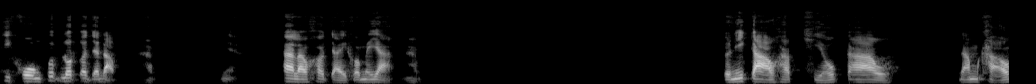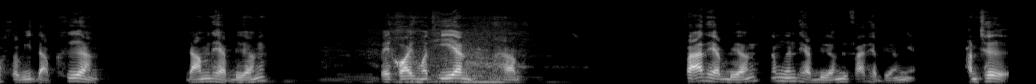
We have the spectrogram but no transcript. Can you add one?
ที่โค้งปุ๊บรถก็จะดับนะครับ เนี่ย ถ้าเราเข้าใจก็ไม่ยากนะครับ ตัวนี้กาวครับ เขียวกาว ดำขาวสวิตดับเครื่องดำแถบเหลือง ไปคอยหัวเทียนนะครับ ฟ้าแถบเหลือง น้ำเงินแถบเหลืองหรือฟ้าแถบเหลืองเนี่ยพันเชอร์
